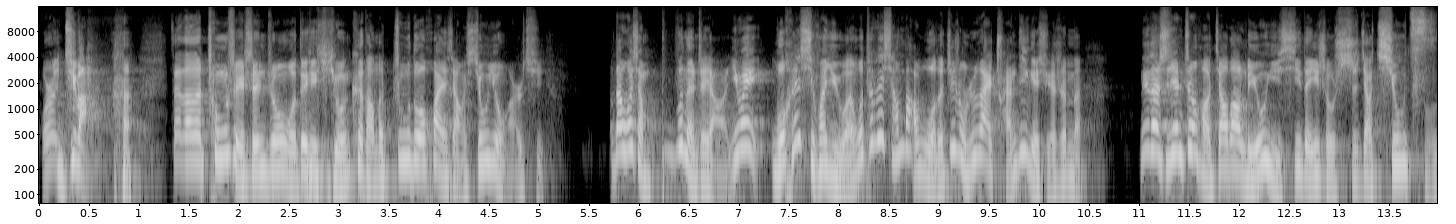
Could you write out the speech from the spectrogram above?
我说你去吧。在他的冲水声中，我对语文课堂的诸多幻想汹涌而去。但我想不不能这样，因为我很喜欢语文，我特别想把我的这种热爱传递给学生们。那段时间正好教到刘禹锡的一首诗，叫《秋词》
